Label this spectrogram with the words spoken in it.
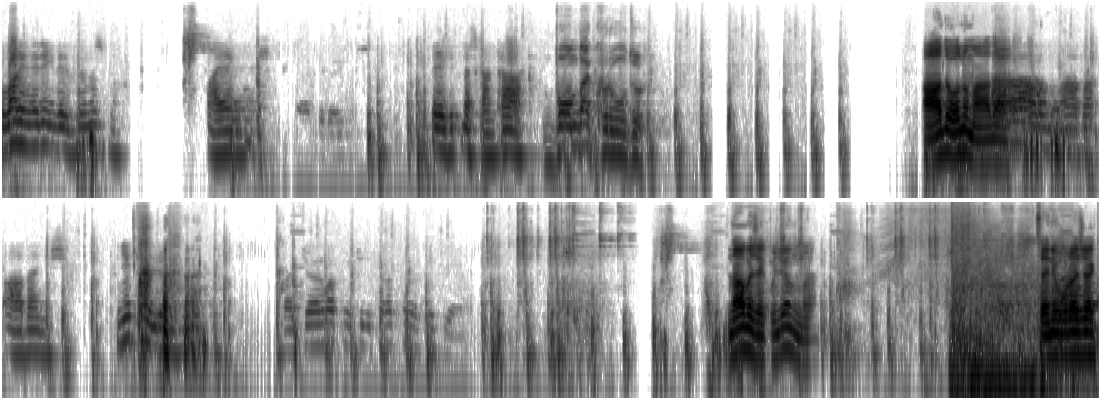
Bu var ya nereye gider biliyor musun? A'ya gider. B'ye gitmez kanka. Bomba kuruldu. A'da oğlum A'da. Aa, oğlum, A bak A'daymış. Niye söylüyorsun? Ben attım. Ne yapacak biliyor musun? Seni vuracak.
